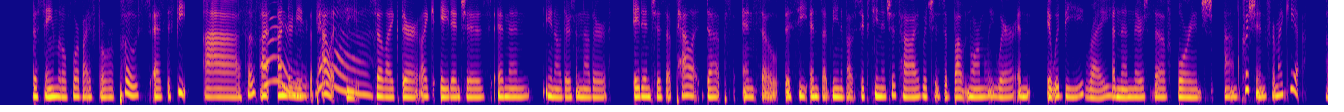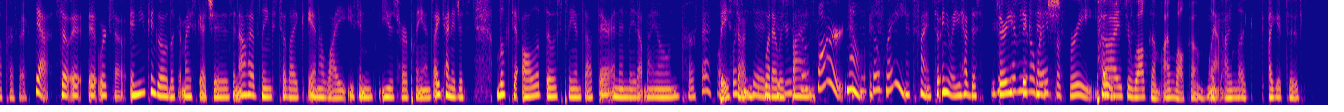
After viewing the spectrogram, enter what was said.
the same little four by four posts as the feet Ah, so uh, underneath the pallet Yeah. seat. So like they're like eight inches, and then you know there's another eight inches of pallet depth, and so the seat ends up being about 16 inches high, which is about normally where and it would be. Right. And then there's the four inch um, cushion from IKEA. How perfect. Yeah, so it, it works out. And you can go look at my sketches, and I'll have links to like Ana White. You can use her plans. I kind of just looked at all of those plans out there and then made up my own. Perfect. Based you on what I was you're buying. So smart. No, is so it's- great. It's fine. So anyway, you have this You're just 36 giving it away inch. for free, post. guys. You're welcome. I'm welcome. Like No. I'm like I get to.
